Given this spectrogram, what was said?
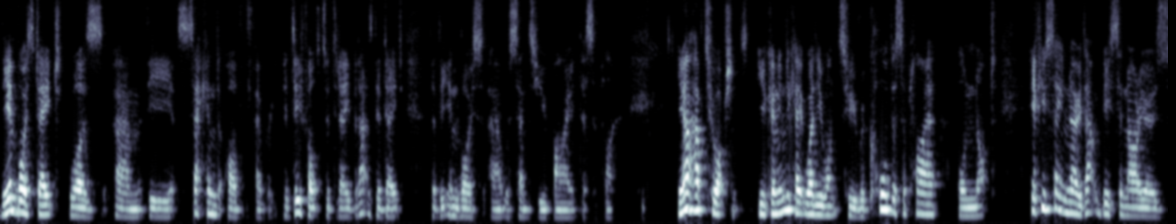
The invoice date was um, the 2nd of February. It defaults to today, but that is the date that the invoice uh, was sent to you by the supplier. You now have two options. You can indicate whether you want to record the supplier or not. If you say no, that would be scenarios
